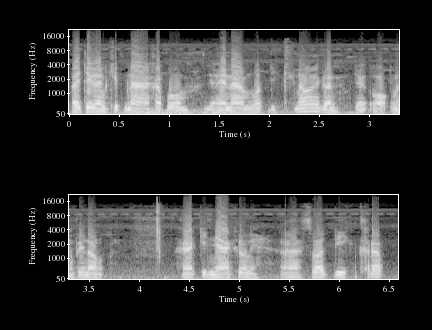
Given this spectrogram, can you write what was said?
ไปเจอกันคลิปหน้าครับ ผมเดี๋ยวให้น้ำลดอีกน้อยก่อนเดี๋ยวออกนะพี่น้องหากินยากช่วงนี้สวัสดีครับ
